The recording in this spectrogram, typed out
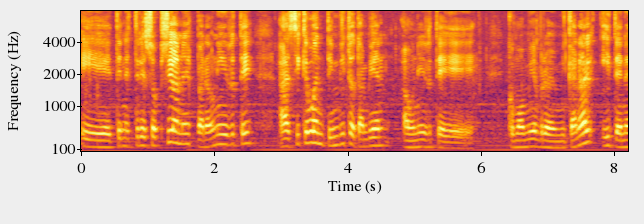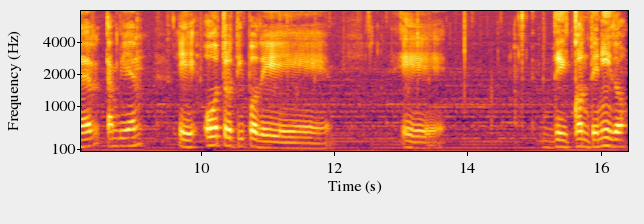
tenés tres opciones para unirte. Así que bueno, te invito también a unirte como miembro de mi canal y tener también eh, otro tipo de, eh, de contenido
